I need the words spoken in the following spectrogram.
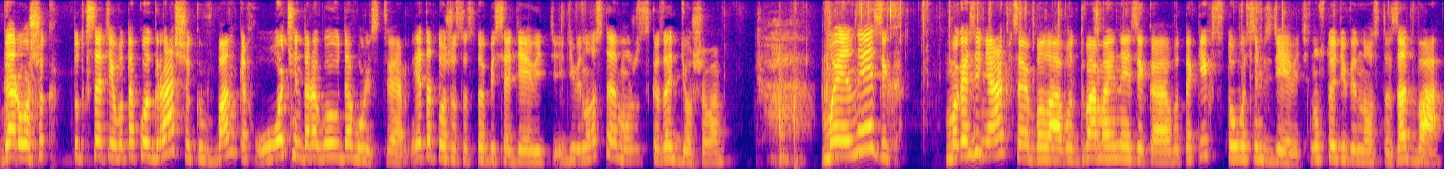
Горошек. Тут, кстати, вот такой грашек в банках очень дорогое удовольствие. Это тоже за 159,90, можно сказать, дешево. Майонезик в магазине акция была, вот два майонезика, вот таких 189, ну 190 за два.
